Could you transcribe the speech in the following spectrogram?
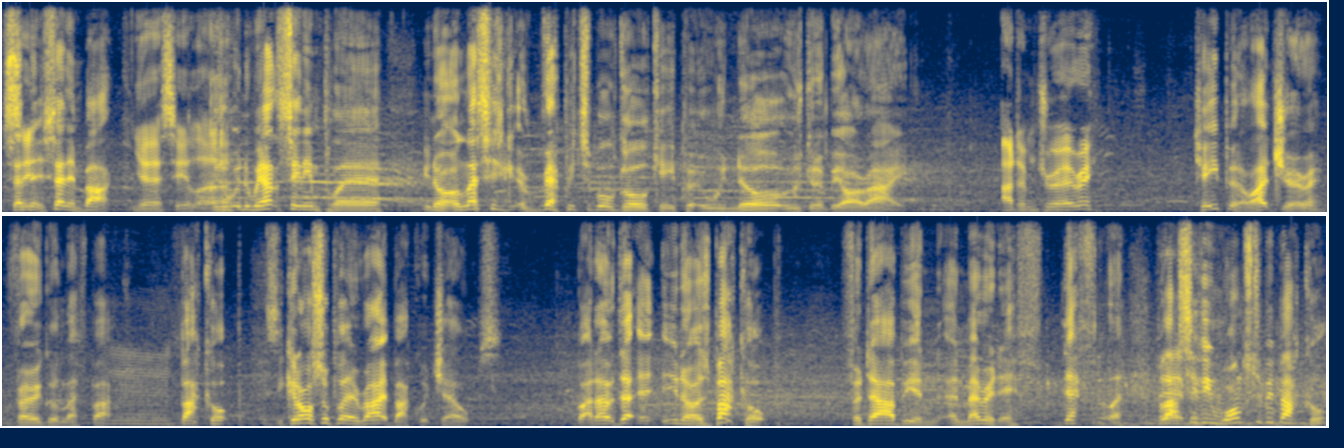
Send, See- it, send him back. Yeah, see you later. we, we haven't seen him play, you know, unless he's a reputable goalkeeper who we know who's going to be all right. Adam Drury. Keep it. I like Drury. Very good left back. Mm. Back up. He can also play right back, which helps. But I that- you know, as backup for Darby and, and Meredith, definitely. But that's if he wants to be backup.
